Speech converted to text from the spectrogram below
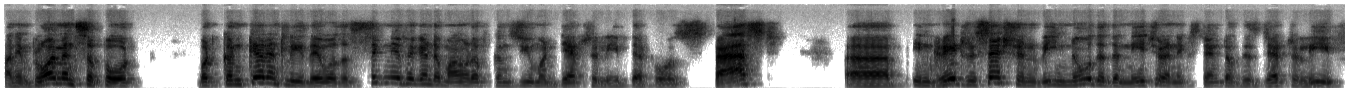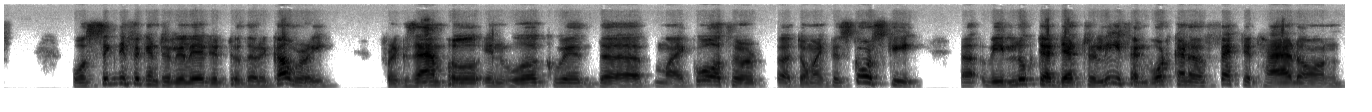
unemployment support, but concurrently, there was a significant amount of consumer debt relief that was passed. Uh, in Great Recession, we know that the nature and extent of this debt relief was significantly related to the recovery. For example, in work with uh, my co-author, uh, Tomek Piskorski, uh, we looked at debt relief and what kind of effect it had on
